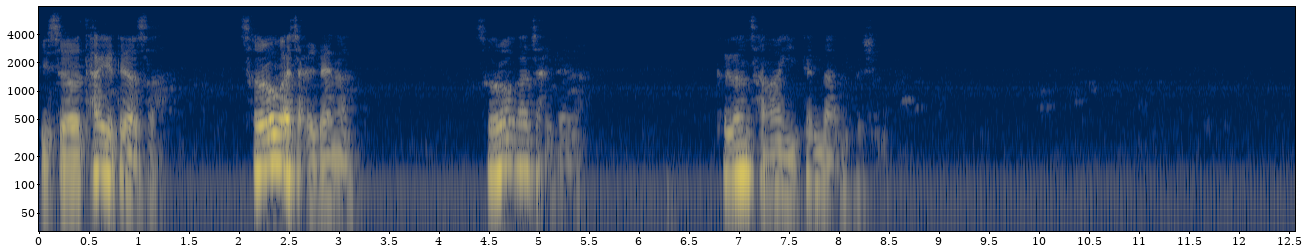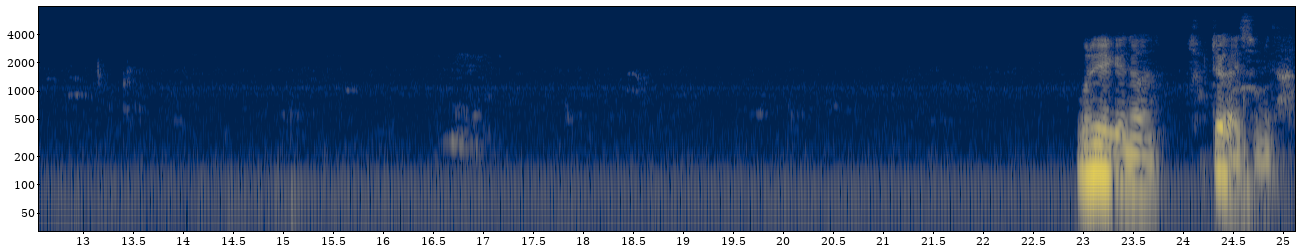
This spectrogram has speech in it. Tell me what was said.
비슷하게 되어서 서로가 잘 되는 서로가 잘 되는 그런 상황이 된다는 것입니다. 우리에게는 숙제가 있습니다.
